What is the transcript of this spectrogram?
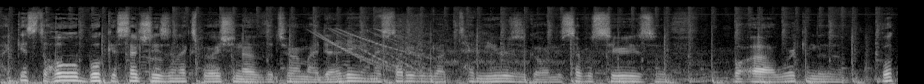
I guess the whole book essentially is an exploration of the term identity, and I started it about 10 years ago. And there's several series of uh, work in the book,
